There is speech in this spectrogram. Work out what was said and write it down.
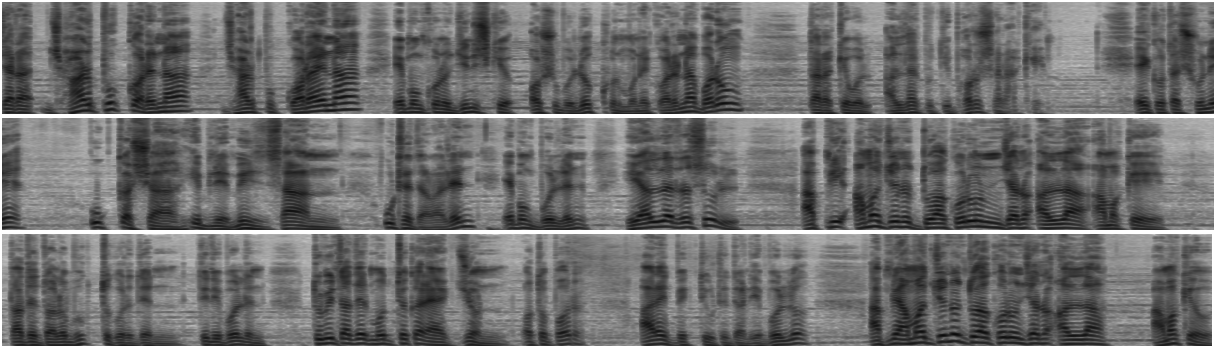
যারা ঝাড়ফুঁক করে না, ঝাড়ফুঁক করায় না এবং কোনো জিনিসকে অশুভ লক্ষণ মনে করে না, বরং তারা কেবল আল্লাহর প্রতি ভরসা রাখে। এই কথা শুনে উক্কা শাহ ইবনে মিহসান উঠে দাঁড়ালেন এবং বললেন, হে আল্লাহ রসুল, আপনি আমার জন্য দোয়া করুন যেন আল্লাহ আমাকে তাদের দলভুক্ত করে দেন। তিনি বললেন, তুমি তাদের মধ্যকার একজন। অতপর আরেক ব্যক্তি উঠে দাঁড়িয়ে বলল, আপনি আমার জন্য দোয়া করুন যেন আল্লাহ আমাকেও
